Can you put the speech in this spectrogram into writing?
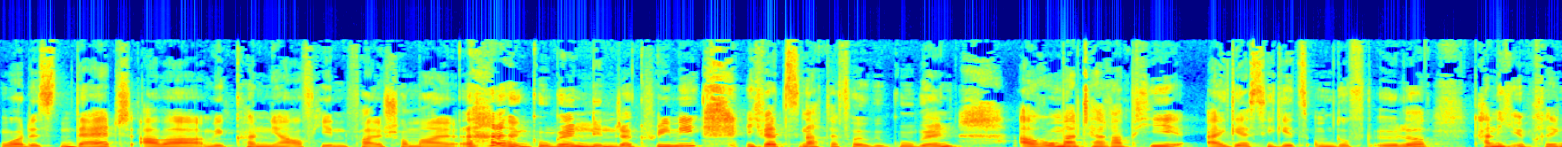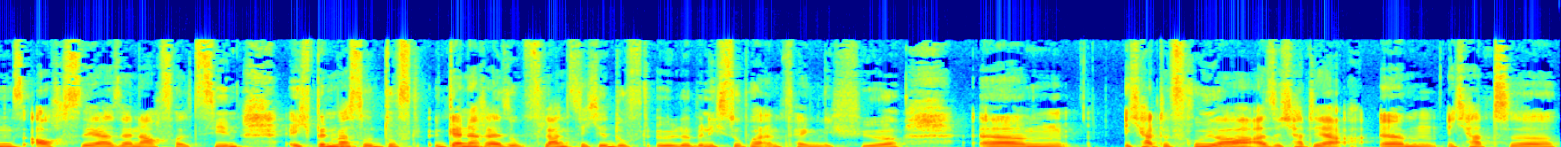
What is that? Aber wir können ja auf jeden Fall schon mal googeln. Ninja Creamy. Ich werde es nach der Folge googeln. Aromatherapie, I guess hier geht's um Duftöle. Kann ich übrigens auch sehr, sehr nachvollziehen. Ich bin was so Duft, generell so pflanzliche Duftöle bin ich super empfänglich für. Ähm, ich hatte früher, also ich hatte ja, ähm, ich hatte,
